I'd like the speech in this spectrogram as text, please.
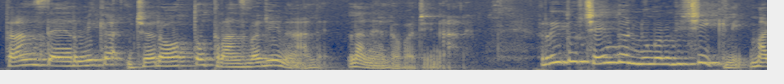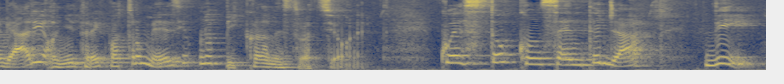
transdermica, il cerotto, transvaginale, l'anello vaginale riducendo il numero di cicli, magari ogni 3-4 mesi una piccola mestruazione. Questo consente già di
